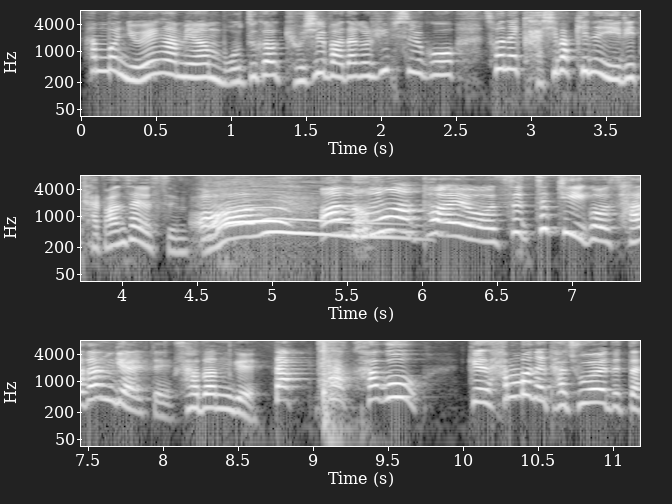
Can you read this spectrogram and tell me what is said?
한번 유행하면 모두가 교실 바닥을 휩쓸고 손에 가시 박히는 일이 다반사였음. 아, 아 너무 아파요. 특히 이거 4단계 할 때. 4단계. 딱탁 하고 한 번에 다 주워야 됐다.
